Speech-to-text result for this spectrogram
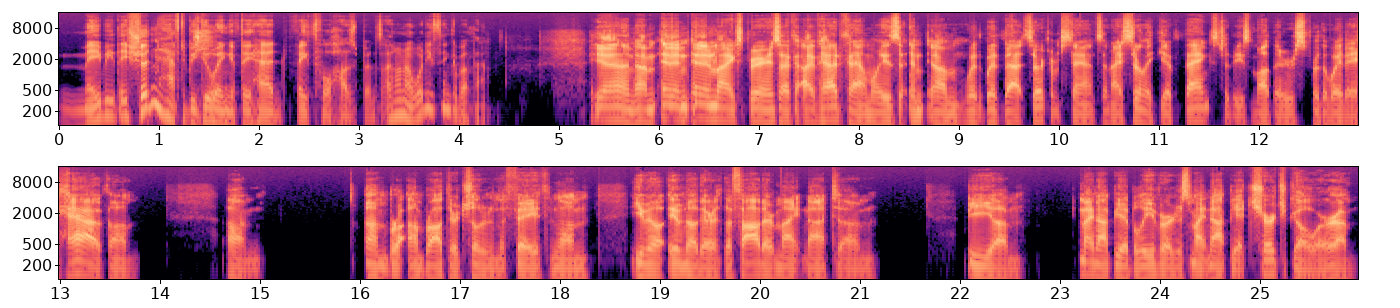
maybe they shouldn't have to be doing if they had faithful husbands. I don't know. What do you think about that? Yeah, and um, and in, and in my experience, I've I've had families in, um with with that circumstance, and I certainly give thanks to these mothers for the way they have um um um, br- um brought their children in the faith, and um even though even though their the father might not um be um might not be a believer, or just might not be a churchgoer. Um,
